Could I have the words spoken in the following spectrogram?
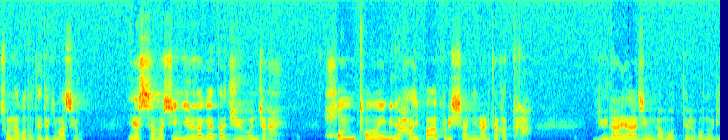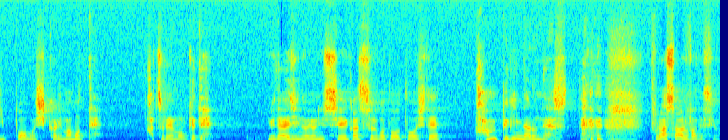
そんなこと出てきますよ。イエス様信じるだけやったら十分じゃない。本当の意味でハイパークリスチャンになりたかったらユダヤ人が持っているこの立法もしっかり守って割礼も受けてユダヤ人のように生活することを通して完璧になるんです。プラスアルファですよ。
